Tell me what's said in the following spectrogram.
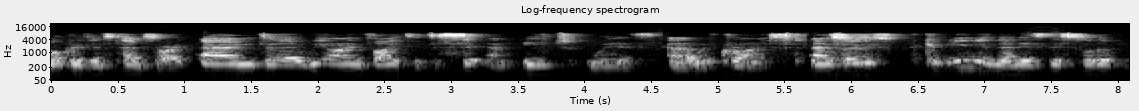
1 Corinthians 10, sorry. And uh, we are invited to sit and eat with, uh, with Christ. And so this communion then is this sort of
